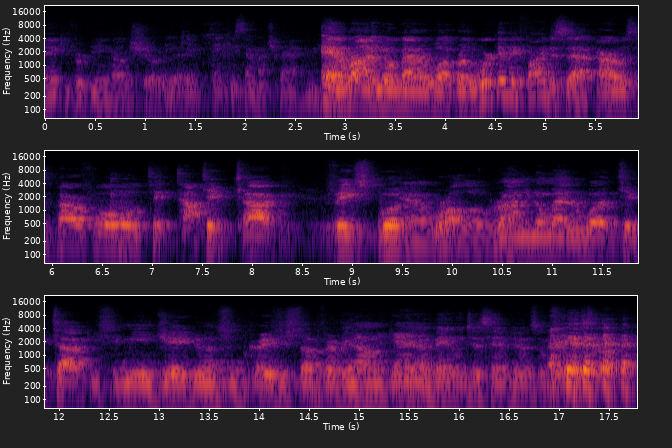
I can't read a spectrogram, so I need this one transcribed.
thank you for being on the show today. Thank you. Thank you so much for having me. And Ronnie, no matter what, brother, where can they find us at? Powerless to Powerful, TikTok. TikTok, Facebook, Yeah, we're all over. Ronnie, no matter what, TikTok, you see me and Jay doing some crazy stuff every now and again. Yeah, again. mainly just him doing some crazy stuff.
